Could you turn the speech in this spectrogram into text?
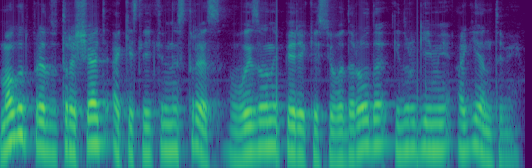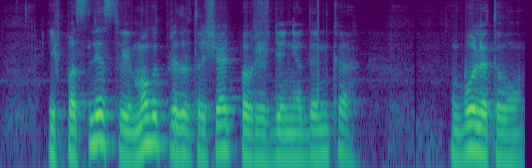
могут предотвращать окислительный стресс, вызванный перекисью водорода и другими агентами – и впоследствии могут предотвращать повреждения ДНК. Более того,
